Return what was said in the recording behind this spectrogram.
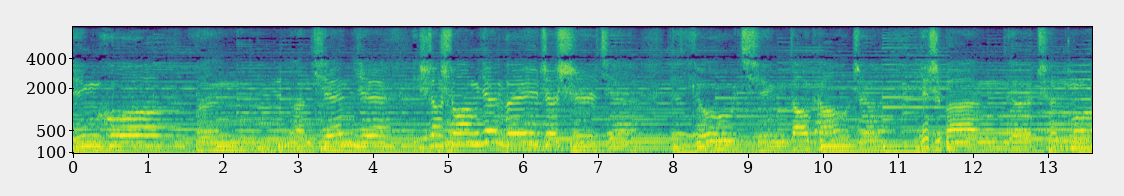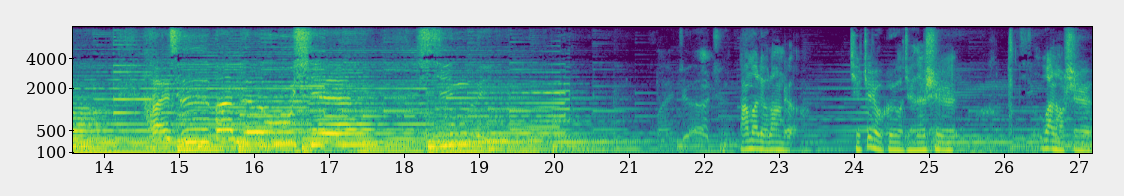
萤火，温暖田野，闭上双眼，为这世界的友情祷告着。岩石般的沉默，孩子般的无邪，心里怀着纯《达摩流浪者》，其实这首歌我觉得是万老师、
